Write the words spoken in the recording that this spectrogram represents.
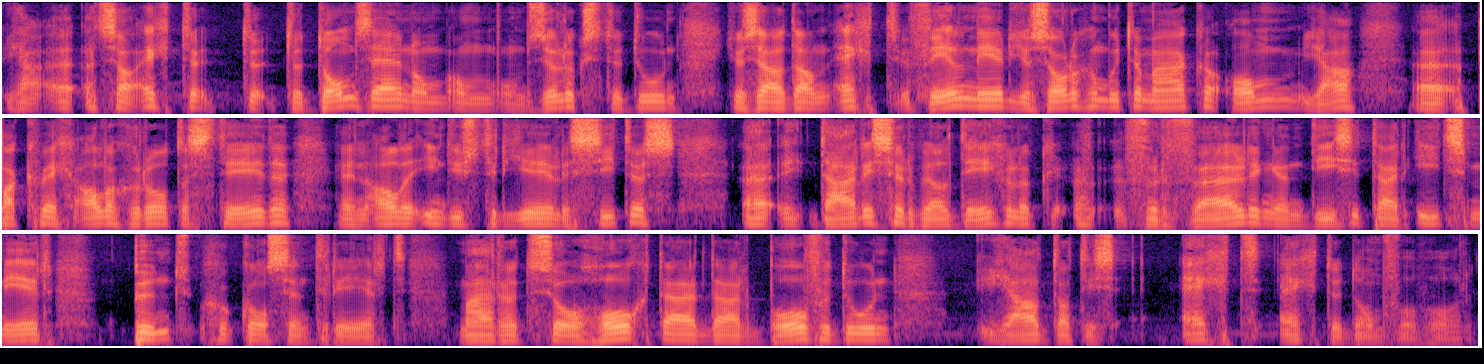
ja, het zou echt te, te, te dom zijn om, om, om zulks te doen. Je zou dan echt veel meer je zorgen moeten maken om ja, pakweg alle grote steden en alle industriële sites. daar is er wel degelijk vervuiling en die zit daar iets meer punt geconcentreerd. Maar het zo hoog daar, daarboven doen, ja, dat is echt, echt te dom voor woorden.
